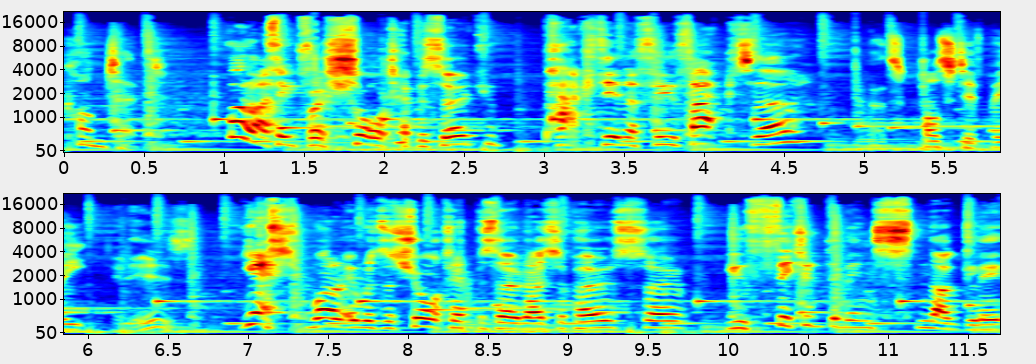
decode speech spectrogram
content. Well, I think for a short episode, you packed in a few facts there. That's positive, Pete. It is. Yes, well, it was a short episode, I suppose, so you fitted them in snugly.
